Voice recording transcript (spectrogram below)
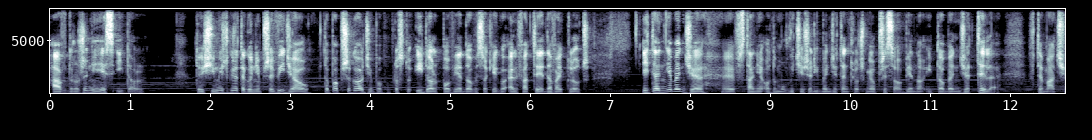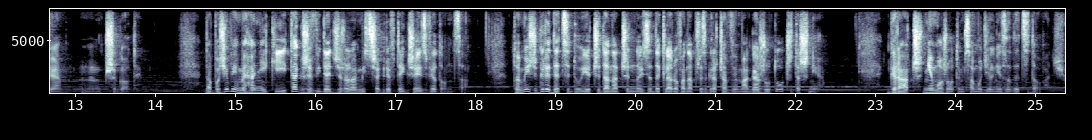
a w drużynie jest idol, to jeśli mistrz gry tego nie przewidział, to po przygodzie, bo po prostu idol powie do wysokiego elfa, ty dawaj klucz, I ten nie będzie e, w stanie odmówić, jeżeli będzie ten klucz miał przy sobie, no i to będzie tyle w temacie mm, przygody. Na poziomie mechaniki także widać, że rola mistrza gry w tej grze jest wiodąca. To mistrz gry decyduje, czy dana czynność zadeklarowana przez gracza wymaga rzutu, czy też nie. Gracz nie może o tym samodzielnie zadecydować.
